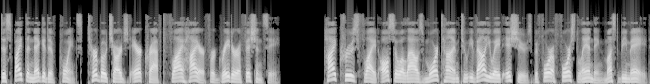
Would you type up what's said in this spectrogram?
Despite the negative points, turbocharged aircraft fly higher for greater efficiency. High cruise flight also allows more time to evaluate issues before a forced landing must be made.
